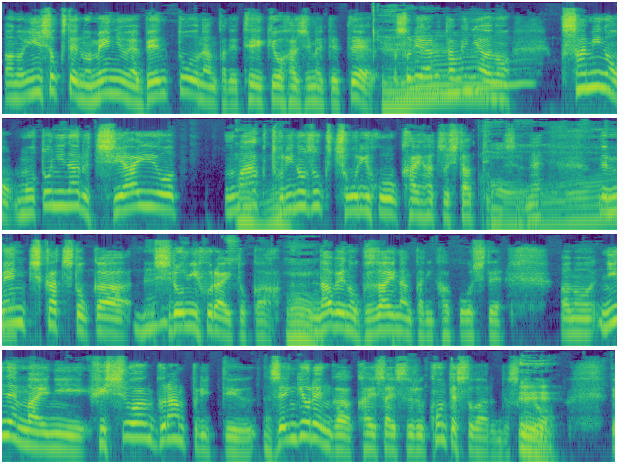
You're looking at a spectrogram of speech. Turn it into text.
あの飲食店のメニューや弁当なんかで提供を始めてて、それやるためにあの、臭みの元になる血合いをうまく取り除く調理法を開発したっていうんですよね。で、メンチカツとか、白身フライとか、鍋の具材なんかに加工して、あの、2年前にフィッシュワングランプリっていう全漁連が開催するコンテストがあるんですけど、ええ。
